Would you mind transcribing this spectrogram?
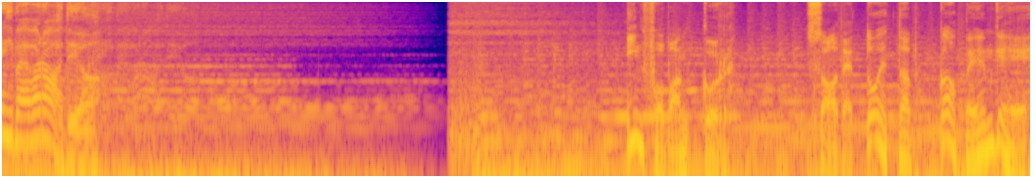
Äripäevaraadio. infopankur, saadet toetab KPMG,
